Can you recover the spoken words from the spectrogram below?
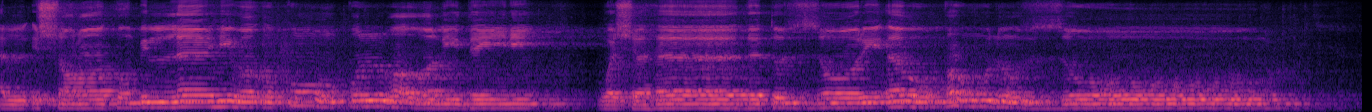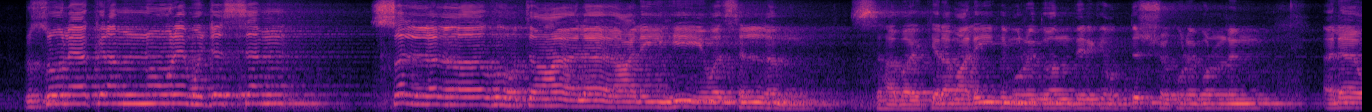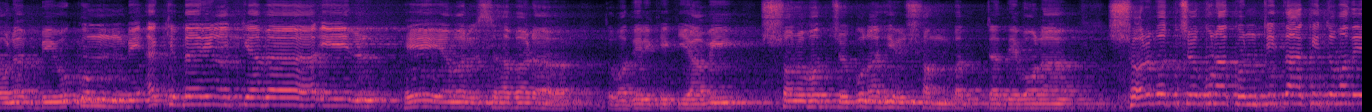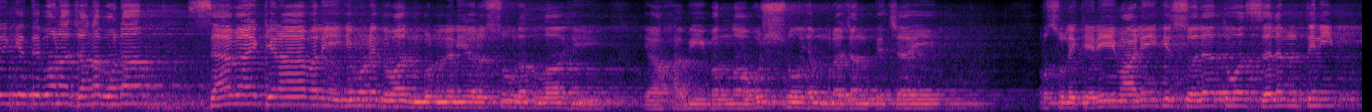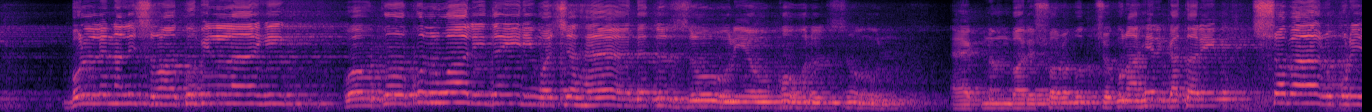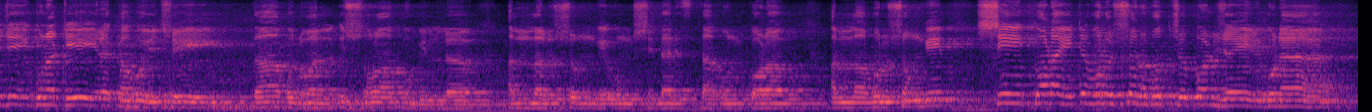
الإشراك بالله وعقوق الوالدين وشهادة الزور أو قول الزور رسول أكرم نور مجسم صلى الله تعالى عليه وسلم সাহাবায়ে কেরাম আলাইহিম রিদওয়ানদেরকে উদ্দেশ্য করে বললেন আলা উনাব্বিউকুম বিআকবারিল কাবাইর হে আমার সাহাবারা, তোমাদেরকে কি আমি সর্বোচ্চ গুনাহের সংবাদটা দেব না? সর্বোচ্চ গুনাহ কোনটি তা কি তোমাদেরকে দেব না, জানাব না? সাহাবায়ে কেরাম আলাইহিম রিদওয়ান বললেন, ইয়া রাসূলুল্লাহি, ইয়া হাবিবাল্লাহ, অবশ্যই আমরা জানতে চাই। রসুল করিম আলাইহি সালাতু ওয়াসসালাম তিনি বললেন আল ইশরাকু বিল্লাহি ওয়া শাহাদাতুজ জুর ওয়া কওলুজ জুর এক নম্বরে সর্বোচ্চ গুনাহের কাতারে সবার উপরে যে গুনাহটি রাখা হয়েছে, তা হলো আল ইশরাকু বিল্লাহ, আল্লাহর সঙ্গে অংশীদার স্থাপন করা। আল্লাহর সঙ্গে সে করা, এটা হলো সর্বোচ্চ পর্যায়ের গুণা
